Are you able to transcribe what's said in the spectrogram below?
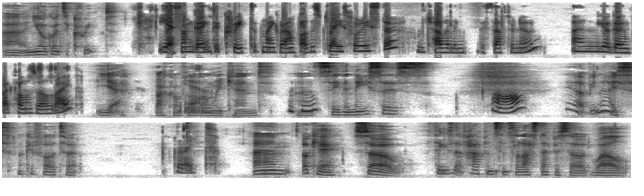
Uh, and you're going to Crete. Yes, I'm going to Crete at my grandfather's place for Easter. I'm traveling this afternoon. And you're going back home as well, right? Yeah, back for Yeah. a long weekend. and see the nieces. Aw, Yeah, it'd be nice. Looking forward to it. great. Um, okay, so things that have happened since the last episode. Well,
